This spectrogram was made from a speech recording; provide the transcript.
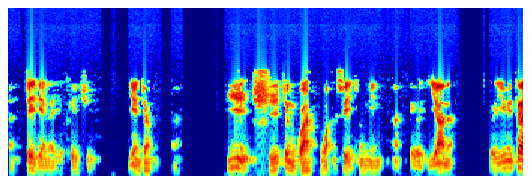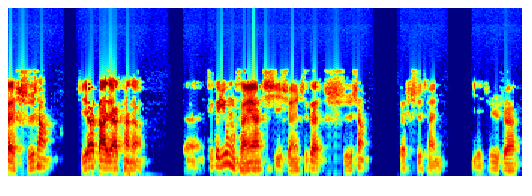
嗯，这一点呢也可以去验证啊。日时正官，晚岁成名啊，这个一样的。就因为在时上，只要大家看到，呃，这个用神呀、喜神是在时上，在时辰，也就是说，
